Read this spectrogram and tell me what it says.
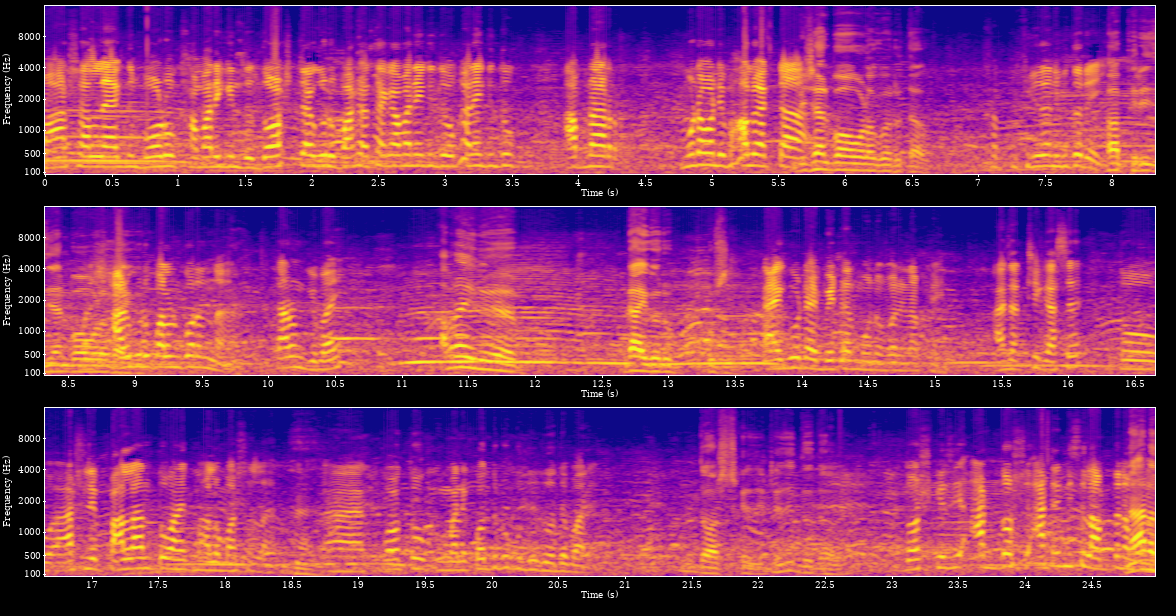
মাশাল্লাহ একদম বড় খামারে কিন্তু দশটা গরু বাসা থাকা মানে কিন্তু ওখানে কিন্তু আপনার মোটামুটি ভালো একটা বিশাল বড় বড় গরু তাও। সব ফ্রিজানের ভিতরে সব ফ্রিজিয়ান বড় বড় গাই। গরু। পালন করেন না? কারণ কি ভাই? আমরা গাই গরু পুষি। গাই গরুটাই বেটার মনে করেন আপনি। আচ্ছা ঠিক আছে। তো আসলে পালান তো অনেক ভালো মাসাল্লাহ হ্যাঁ। কত মানে কতটুকু দুধ হতে পারে? দশ কেজি টেজি দুধ হবে। দশ কেজি আট দশ আটের নিচে লাভ না না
